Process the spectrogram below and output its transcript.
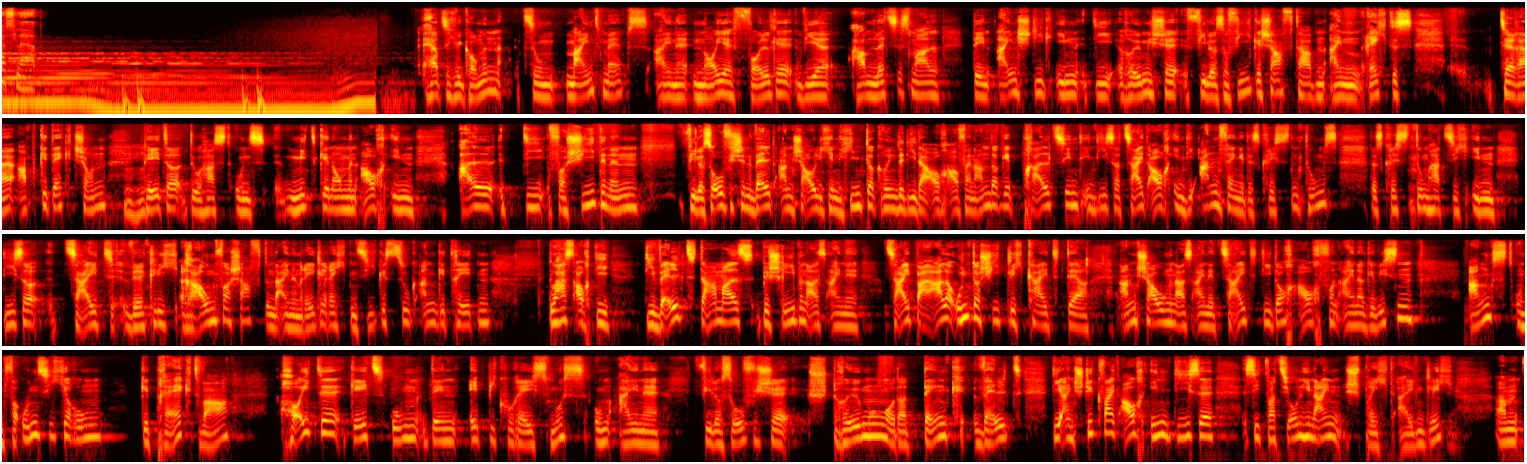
RefLab. Herzlich willkommen zum Mindmaps, eine neue Folge. Wir haben letztes Mal den Einstieg in die römische Philosophie geschafft, haben ein rechtes äh, Terrain abgedeckt schon. Mhm. Peter, du hast uns mitgenommen, auch in all die verschiedenen philosophischen, weltanschaulichen Hintergründe, die da auch aufeinander geprallt sind in dieser Zeit, auch in die Anfänge des Christentums. Das Christentum hat sich in dieser Zeit wirklich Raum verschafft und einen regelrechten Siegeszug angetreten. Du hast auch die, die Welt damals beschrieben als eine Zeit bei aller Unterschiedlichkeit der Anschauungen als eine Zeit, die doch auch von einer gewissen Angst und Verunsicherung geprägt war. Heute geht's um den Epikureismus, um eine philosophische Strömung oder Denkwelt, die ein Stück weit auch in diese Situation hineinspricht eigentlich. Ähm,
